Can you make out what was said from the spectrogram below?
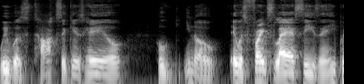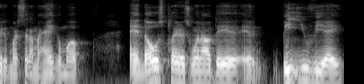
we was toxic as hell. Who you know, it was Frank's last season. He pretty much said, "I'm gonna hang him up." And those players went out there and beat UVA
